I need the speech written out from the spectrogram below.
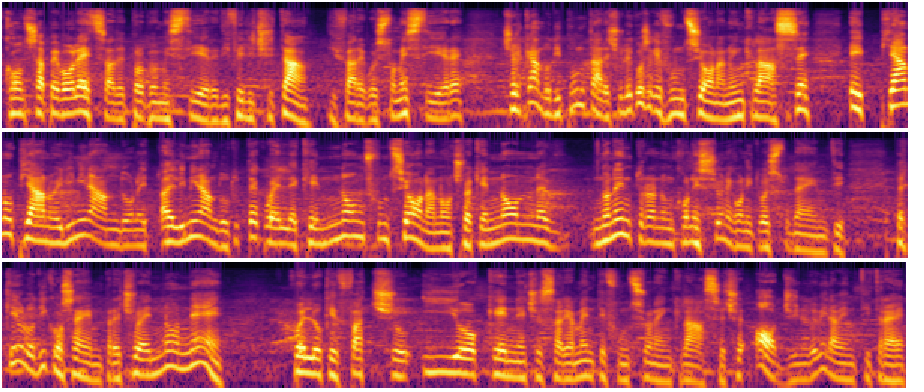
consapevolezza del proprio mestiere, di felicità di fare questo mestiere, cercando di puntare sulle cose che funzionano in classe e piano piano eliminando tutte quelle che non funzionano, cioè che non, non entrano in connessione con i tuoi studenti. Perché io lo dico sempre, cioè non è quello che faccio io che necessariamente funziona in classe. Cioè oggi nel 2023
